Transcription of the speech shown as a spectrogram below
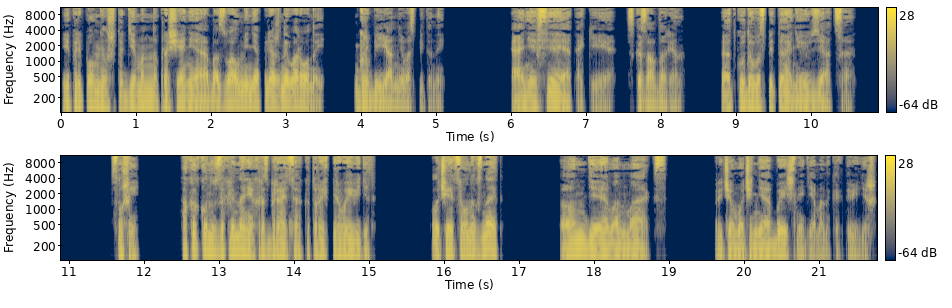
и припомнил, что демон на прощание обозвал меня пляжной вороной, грубиян невоспитанный. «Они все такие», — сказал Дориан. «Откуда воспитанию взяться?» «Слушай, а как он в заклинаниях разбирается, которые впервые видит? Получается, он их знает?» «Он демон, Макс. Причем очень необычный демон, как ты видишь.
